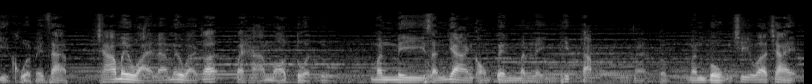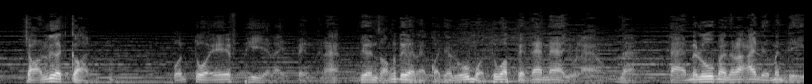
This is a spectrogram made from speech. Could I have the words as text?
กี่ขวดไม่ทราบ เช้าไม่ไหวแล้วไม่ไหวก็ไปหาหมอตรวจดู มันมีสัญญาณของเป็นมะเร็งที่ตับนะมันบ่งชี้ว่าใช่เจาะเลือดก่อน ผลตัว AFP อะไรเป็นนะเดือนสองเดือนน่ะกว่าจะรู้หมดทุกว่าเป็นแน่ๆอยู่แล้วนะแต่ไม่รู้มันร้ายหรือมันดี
